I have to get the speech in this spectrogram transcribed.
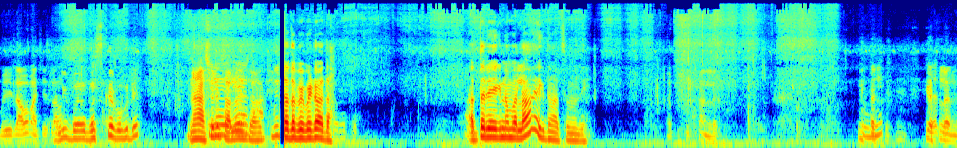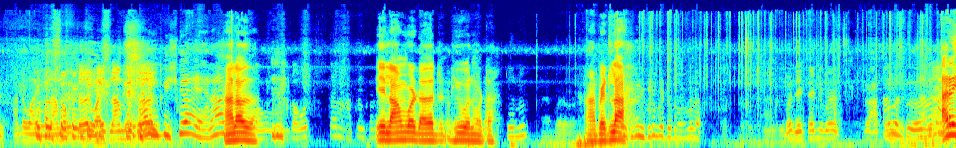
मी लावा माचीस लावा. बस कर बघू दे नाही असू दे चालू आहे चालू. आता पेटव आता आता रे एक नंबरला एकदम आजच्या मध्ये. पिशव्या याला हा लाव जा. ए लांब वाट आता ही वर मोठा. हा पेटला बस एक साईडनी बस अरे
